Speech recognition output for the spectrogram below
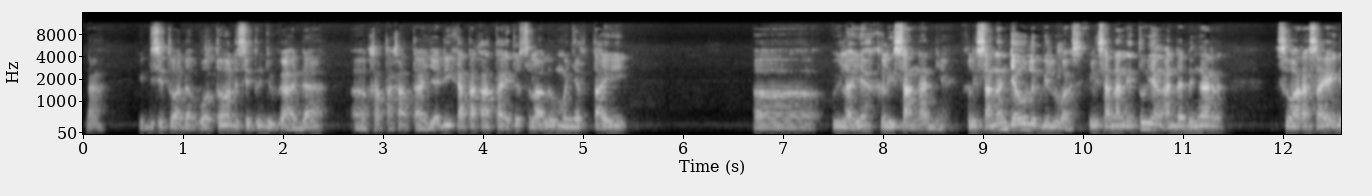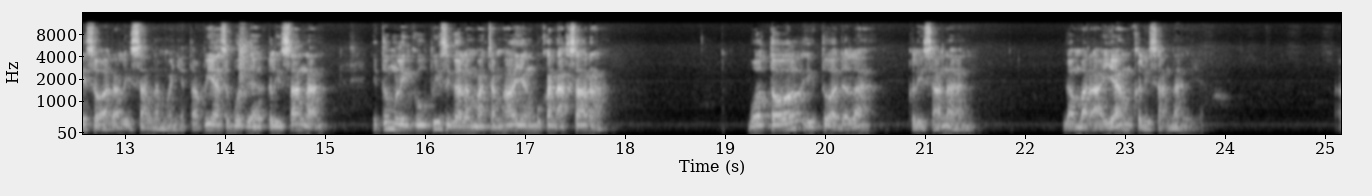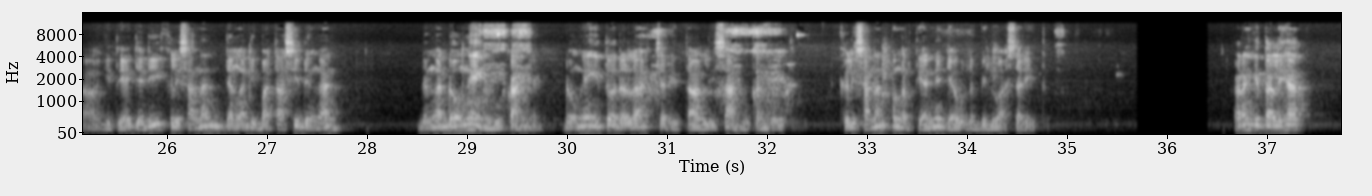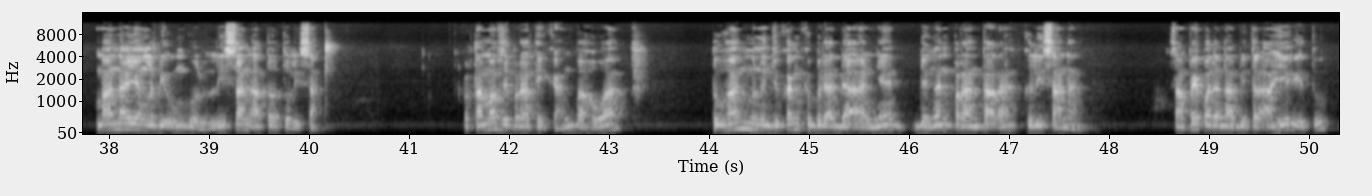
Nah, di situ ada botol, di situ juga ada eh, kata-kata. Uh, Jadi kata-kata itu selalu menyertai uh, wilayah kelisanannya. Kelisanan jauh lebih luas. Kelisanan itu yang Anda dengar suara saya ini suara lisan namanya. Tapi yang sebut dengan kelisanan itu melingkupi segala macam hal yang bukan aksara. Botol itu adalah kelisanan. Gambar ayam kelisanan ya. Uh, gitu ya. Jadi kelisanan jangan dibatasi dengan dengan dongeng bukan ya. Dongeng itu adalah cerita lisan bukan begitu. Kelisanan pengertiannya jauh lebih luas dari itu. Sekarang kita lihat mana yang lebih unggul, lisan atau tulisan. Pertama harus diperhatikan bahwa Tuhan menunjukkan keberadaannya dengan perantara kelisanan. Sampai pada nabi terakhir itu,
